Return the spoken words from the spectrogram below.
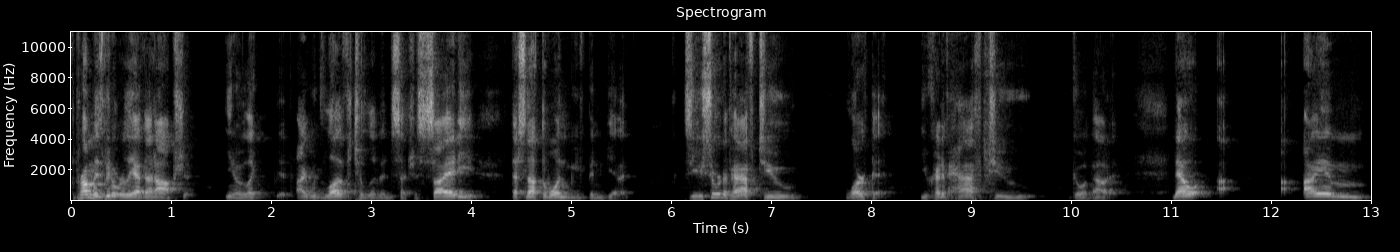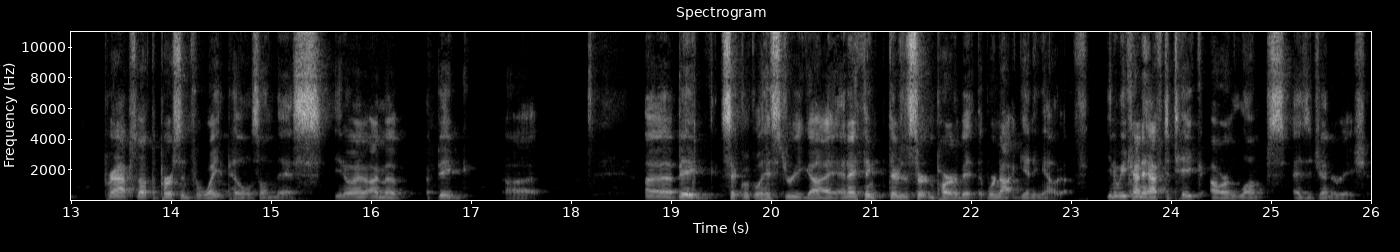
The problem is we don't really have that option. You know, like I would love to live in such a society. That's not the one we've been given. So you sort of have to LARP it. You kind of have to go about it. Now, I am perhaps not the person for white pills on this. You know, I, am a, a, big, uh, a big cyclical history guy, and I think there's a certain part of it that we're not getting out of. You know, we kind of have to take our lumps as a generation.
